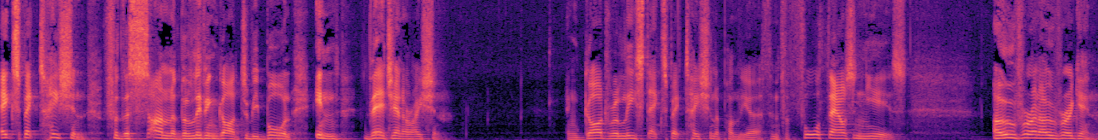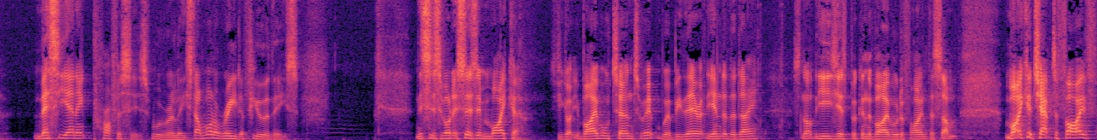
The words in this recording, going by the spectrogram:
expectation for the Son of the living God to be born in their generation. And God released expectation upon the earth. And for 4,000 years, over and over again, messianic prophecies were released. I want to read a few of these. This is what it says in Micah If you've got your Bible, turn to it. We'll be there at the end of the day. It's not the easiest book in the Bible to find for some. Micah chapter 5,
